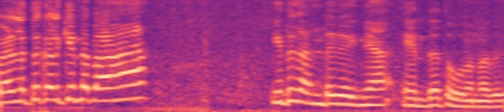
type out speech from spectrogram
വെള്ളത്തിൽ കളിക്കണ്ട ബാ. ഇത് കണ്ടു കഴിഞ്ഞാൽ എന്താ തോന്നുന്നത്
